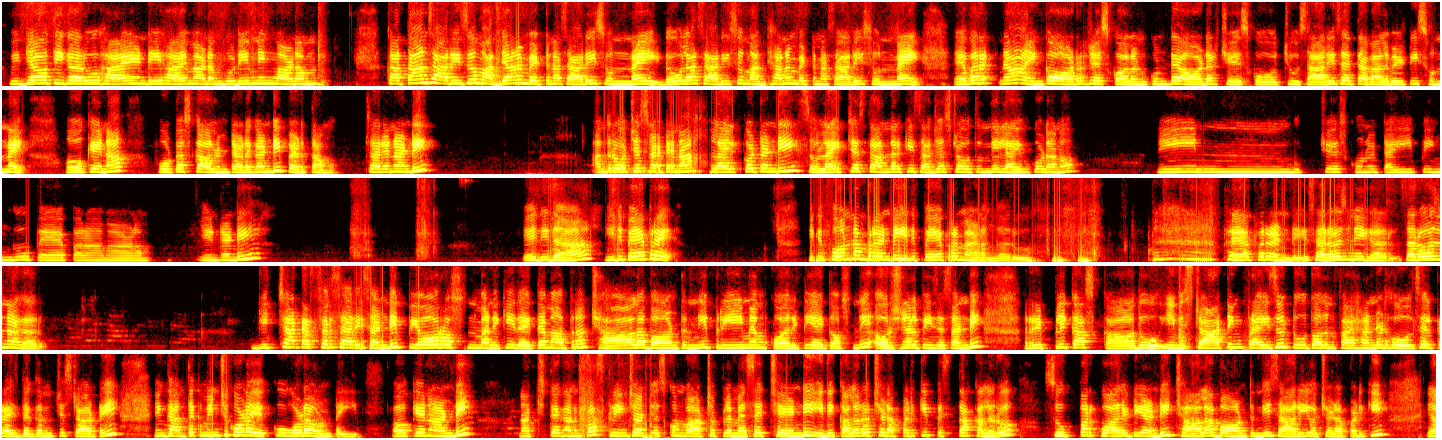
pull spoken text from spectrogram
విద్యావతి గారు హాయ్ అండి. Hi madam. Good evening madam. Katan saris మధ్యాహ్నం పెట్టిన శారీస్ ఉన్నాయి. డోలా శారీస్ మధ్యాహ్నం పెట్టిన శారీస్ ఉన్నాయి. ఎవరైనా ఇంకా ఆర్డర్ చేసుకోవాలనుకుంటే ఆర్డర్ చేసుకోవచ్చు. శారీస్ అయితే అవైలబిలిటీస్ ఉన్నాయి. ఓకేనా? ఫొటోస్ కావాలంటే అడగండి పెడతాము. సరేనా అండి? అందరూ వచ్చేసినట్టేనా? లైక్ కొట్టండి. సో లైక్ చేస్తే అందరికీ సజెస్ట్ అవుతుంది లైవ్ కూడాను. నేను బుక్ చేసుకొని టైపింగ్ పేపర్ మేడం ఏంటండి? ఏదిదా? ఇది పేపరే. ఇది ఫోన్ నంబర్ అండి ఇది పేపర్ మేడం గారు. పేపర్ అండి సరోజిని గారు సరోజన గారు. గిచ్చా టస్సర్ శారీస్ అండి ప్యూర్ వస్తుంది మనకి. ఇదైతే మాత్రం చాలా బాగుంటుంది ప్రీమియం క్వాలిటీ అయితే వస్తుంది. ఒరిజినల్ పీసెస్ అండి రిప్లికాస్ కాదు. ఇవి starting price two thousand five hundred wholesale price దగ్గర నుంచి స్టార్ట్ అయ్యి ఇంకా అంతకు మించి కూడా ఎక్కువ కూడా ఉంటాయి. ఓకేనా అండి? నచ్చితే కనుక స్క్రీన్ షాట్ చేసుకొని వాట్సాప్లో మెసేజ్ చేయండి. ఇది కలర్ వచ్చేటప్పటికి పిస్తా కలరు సూపర్ క్వాలిటీ అండి. చాలా బాగుంటుంది శారీ వచ్చేటప్పటికి.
